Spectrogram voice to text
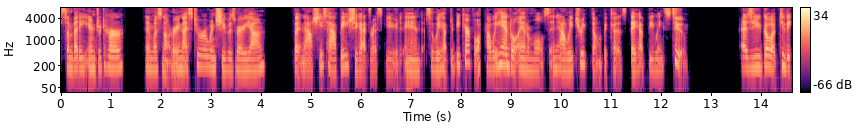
somebody injured her and was not very nice to her when she was very young. But now she's happy. She got rescued. And so we have to be careful how we handle animals and how we treat them because they have feelings too. As you go up to the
